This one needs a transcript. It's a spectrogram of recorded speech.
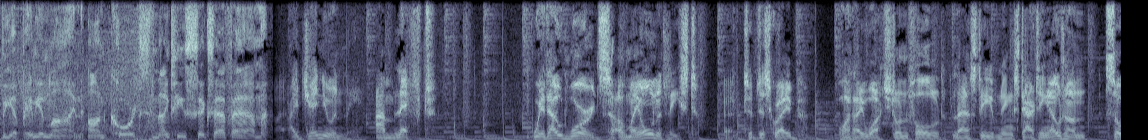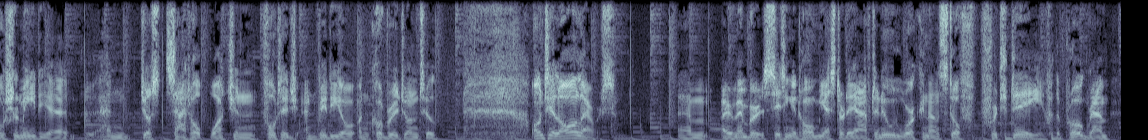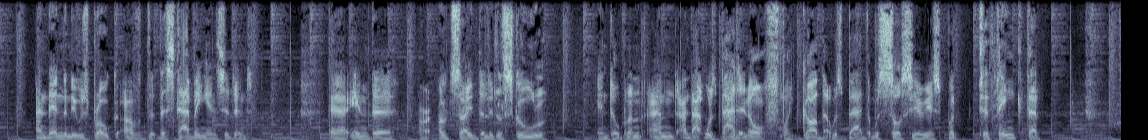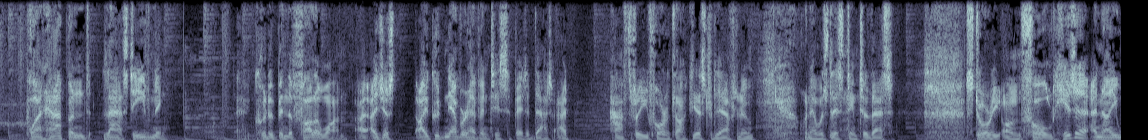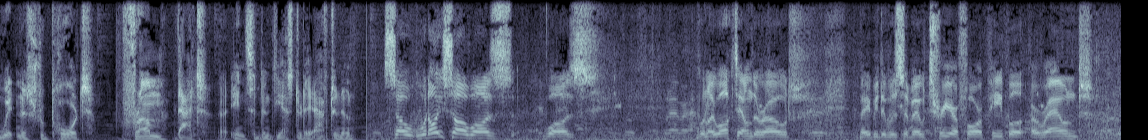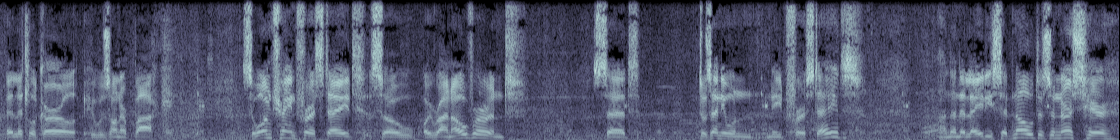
The Opinion Line on Corks 96 FM. I genuinely am left without words of my own, at least, uh, to describe what I watched unfold last evening, starting out on social media and just sat up watching footage and video and coverage until until all hours. Um, I remember sitting at home yesterday afternoon working on stuff for today for the program, and then the news broke of the, the stabbing incident uh, in the or outside the little school in Dublin, and and that was bad enough. My God, that was bad. That was so serious. But to think that what happened last evening uh, could have been the follow-on, I, I just I could never have anticipated that at half three, four o'clock yesterday afternoon when I was listening to that story unfold. Here's a, an eyewitness report from that uh, incident yesterday afternoon. So what I saw was was when I walked down the road, maybe there was about three or four people around a little girl who was on her back. So I'm trained first aid, so I ran over and said, "Does anyone need first aid?" And then a lady said, "No, there's a nurse here."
